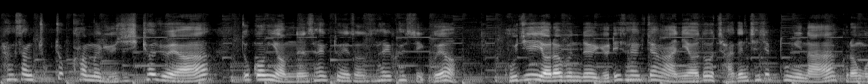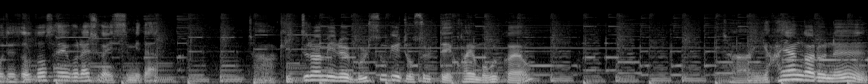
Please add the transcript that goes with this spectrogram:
항상 촉촉함을 유지시켜줘야 뚜껑이 없는 사육통에서 사육할 수 있고요. 굳이 여러분들 유리 사육장 아니어도 작은 채집통이나 그런 곳에서도 사육을 할 수가 있습니다. 자, 귀뚜라미를 물 속에 줬을 때 과연 먹을까요? 자, 이 하얀 가루는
